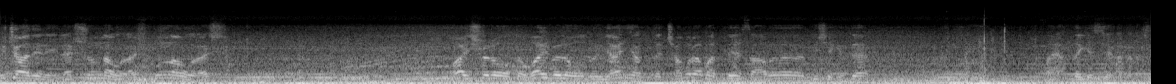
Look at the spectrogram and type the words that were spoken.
Mücadeleyle, şunla uğraş, bununla uğraş. Vay şöyle oldu, vay böyle oldu, yan yattı, çamura battı hesabı bir şekilde hayatta geçecek arkadaşlar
